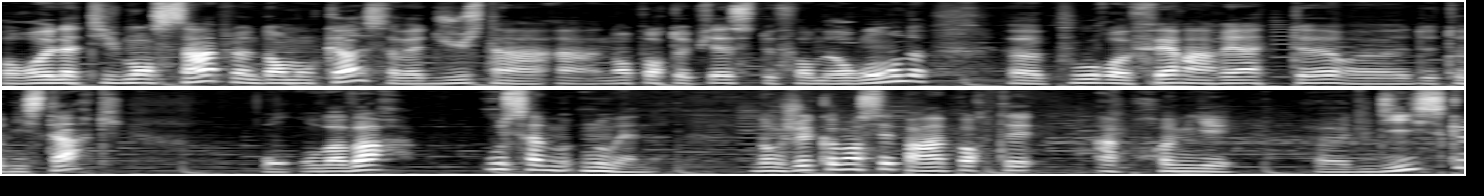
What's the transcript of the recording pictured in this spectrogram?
relativement simple. Dans mon cas, ça va être juste un, emporte-pièce de forme ronde euh, pour faire un réacteur euh, de Tony Stark. On va voir où ça nous mène. Donc je vais commencer par importer un premier euh, disque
